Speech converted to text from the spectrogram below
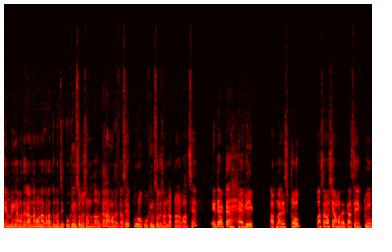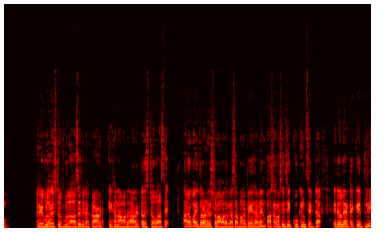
ক্যাম্পিং আমাদের রান্না বান্না করার জন্য যে কুকিং সলিউশন দরকার, আমাদের কাছে পুরো কুকিং সলিউশনটা আপনারা পাচ্ছেন। এটা একটা হেভি আপনার স্টোভ পাশাপাশি আমাদের কাছে একটু রেগুলার স্টোভগুলো আছে, যেটা কার্ড এখানে আমাদের আরেকটা স্টোভ আছে। আরও কয়েক ধরনের স্টোভ আমাদের কাছে আপনারা পেয়ে যাবেন। পাশাপাশি যে কুকিং সেটটা এটা হলো একটা কেটলি।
